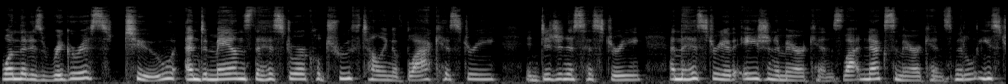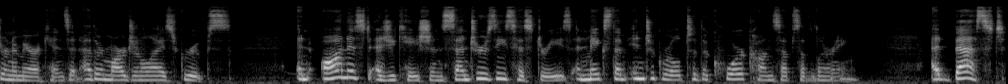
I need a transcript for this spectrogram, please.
one that is rigorous too and demands the historical truth telling of Black history, Indigenous history, and the history of Asian Americans, Latinx Americans, Middle Eastern Americans, and other marginalized groups. An honest education centers these histories and makes them integral to the core concepts of learning. At best,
